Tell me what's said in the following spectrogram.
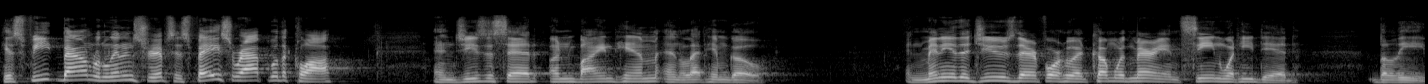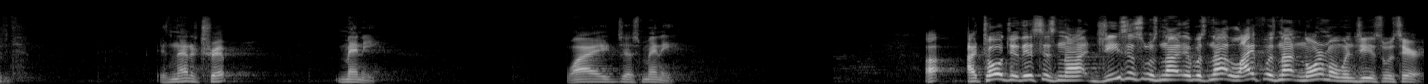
his feet bound with linen strips, his face wrapped with a cloth. And Jesus said, Unbind him and let him go. And many of the Jews, therefore, who had come with Mary and seen what he did, believed. Isn't that a trip? Many. Why just many? Uh, I told you this is not, Jesus was not, it was not, life was not normal when Jesus was here.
